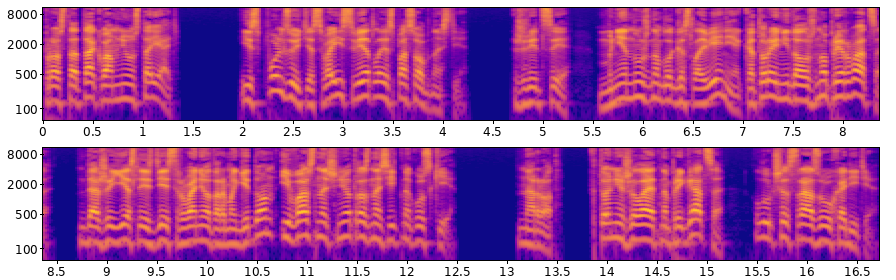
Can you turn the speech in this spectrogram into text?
Просто так вам не устоять. Используйте свои светлые способности. Жрецы, мне нужно благословение, которое не должно прерваться, даже если здесь рванет Армагеддон и вас начнет разносить на куски. Народ, кто не желает напрягаться, лучше сразу уходите.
